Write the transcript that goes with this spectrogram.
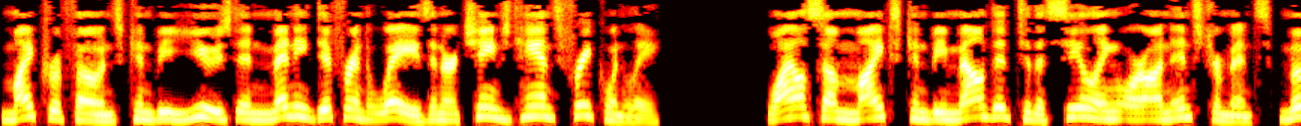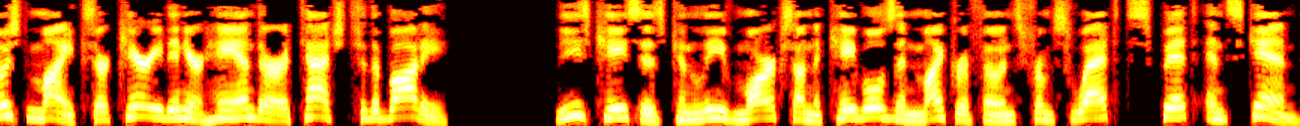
Microphones can be used in many different ways and are changed hands frequently. While some mics can be mounted to the ceiling or on instruments, most mics are carried in your hand or attached to the body. These cases can leave marks on the cables and microphones from sweat, spit, and skin.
